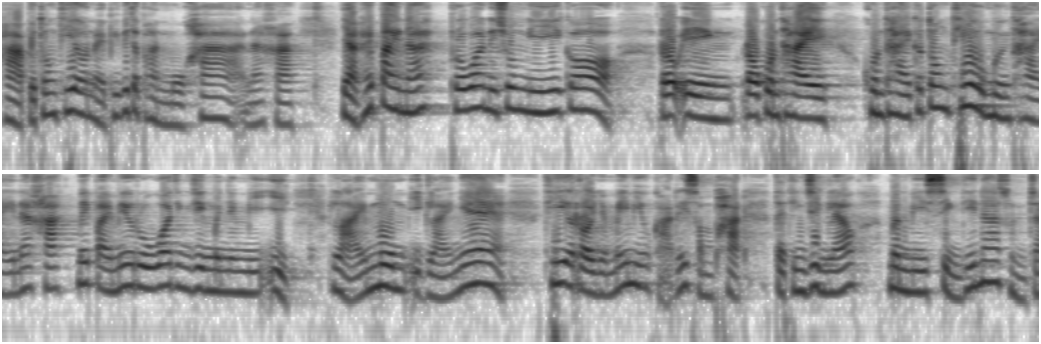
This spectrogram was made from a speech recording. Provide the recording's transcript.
พาไปท่องเที่ยวในพิพิธภัณฑ์โมฆะนะคะ อยากให้ไปนะ เพราะว่าในช่วงนี้ก็เราเองเราคนไทยคนไทยก็ต้องเที่ยวเมืองไทยนะคะ ไม่ไปไม่รู้ว่าจริง ๆ มันยังมีอีกหลายมุมอีกหลายแง่ ที่เรายังไม่มีโอกาสได้สัมผัส แต่จริง ๆ แล้วมันมีสิ่งที่น่าสนใจ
